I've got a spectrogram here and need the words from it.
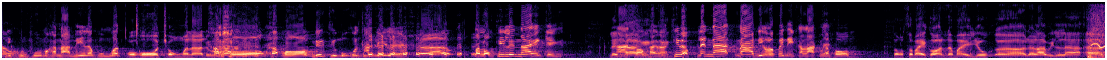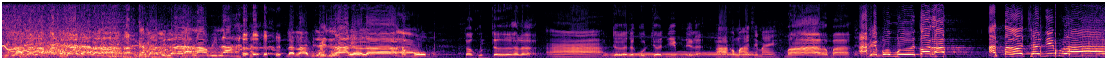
ว นี่คุณพูดมาขนาดนี้แล้วผมก็ โอ้โห ชงมาหน้าดู ครับผมครับผมนึกถึงบุคคลท่านนี้เลยเออตลกที่เล่นหน้าเก่งเล่นอ่าหน้าชอบใครเก่บ้างงที่แบบเล่นหน้าหน้าเดียวแล้วเป็นเอกลักษณ์คเลรัยบผมๆต้องสมัยก่อน สมัยยุคเอ่อดาราวิลล่าเอ่อวิลล่าดาราดาราวิลล่าดาราวิลล่าดาราวิลล่าวิลล่าดารา ครับผม ต้องคุณเต๋อเขาละอ่าคุณเต๋อตระกูลเชิญยิ้มนี่แหละ พาเข้ามาใช่ไหมมาเข้ามาเสียงปรบมือต้อนรับอาเต๋อเชิญยิ้มครับ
